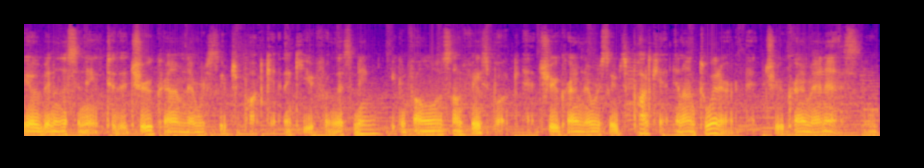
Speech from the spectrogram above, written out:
You have been listening to the True Crime Never Sleeps podcast. Thank you for listening. You can follow us on Facebook at True Crime Never Sleeps podcast and on Twitter at True Crime NS. And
